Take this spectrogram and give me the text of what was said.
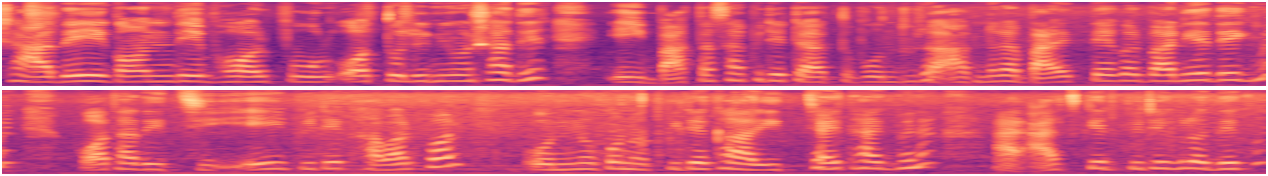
স্বাদে, গন্ধে ভরপুর, অতুলনীয় স্বাদের এই বাতাসা পিঠেটা তো বন্ধুরা আপনারা বাড়িতে একবার বানিয়ে দেখবেন। কথা দিচ্ছি, এই পিঠে খাওয়ার পর অন্য কোনো পিঠে খাওয়ার ইচ্ছাই থাকবে না। আর আজকের পিঠেগুলো দেখুন,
